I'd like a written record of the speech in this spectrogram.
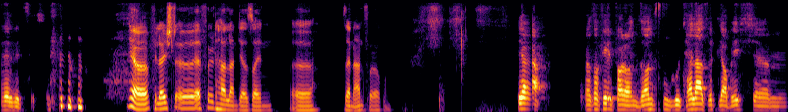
sehr witzig. Ja, vielleicht äh, erfüllt Haaland ja sein, äh, seine Anforderungen. Ja, das auf jeden Fall. Ansonsten gut, Hellas wird, glaube ich, ähm,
